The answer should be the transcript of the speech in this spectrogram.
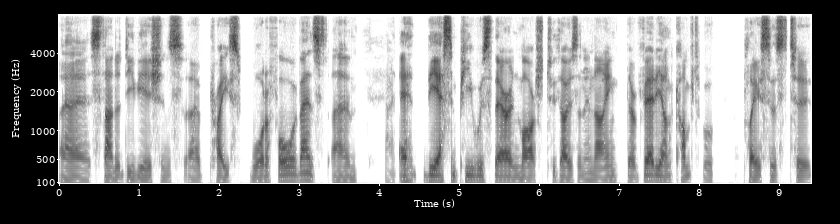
uh, standard deviations, uh, price waterfall events. Um, right. Eh, the S&P was there in March 2009. They're very uncomfortable places to,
